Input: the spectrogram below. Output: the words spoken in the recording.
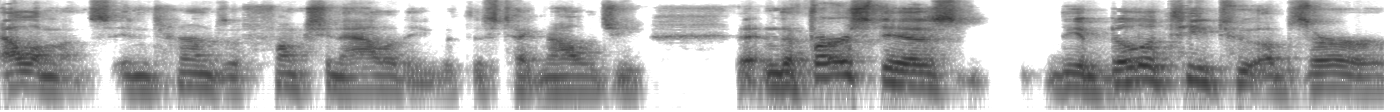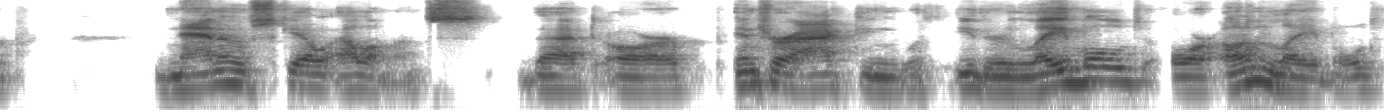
elements in terms of functionality with this technology. And the first is the ability to observe nanoscale elements that are interacting with either labeled or unlabeled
